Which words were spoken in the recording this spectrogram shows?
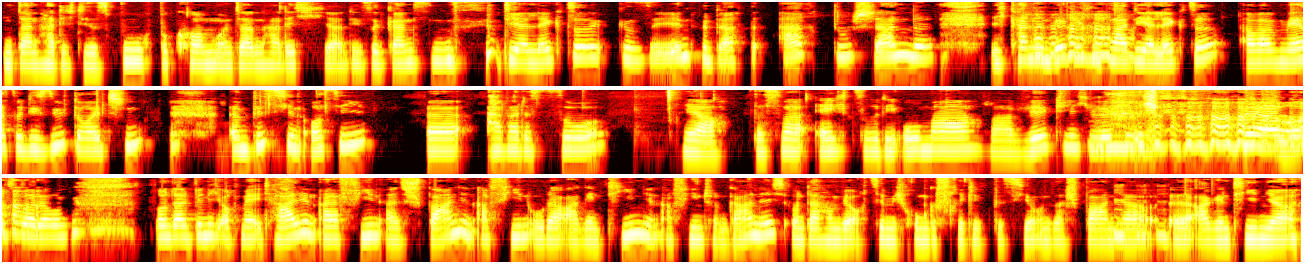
Und dann hatte ich dieses Buch bekommen und dann hatte ich ja diese ganzen Dialekte gesehen und dachte, ach du Schande. Ich kann nun wirklich ein paar Dialekte, aber mehr so die süddeutschen, ein bisschen Ossi, äh, aber das so, ja, das war echt so, die Oma war wirklich, wirklich eine Herausforderung. Und dann bin ich auch mehr Italien-affin als Spanien-affin oder Argentinien-affin schon gar nicht. Und da haben wir auch ziemlich rumgefrickelt, bis hier unser Spanier, äh, Argentinier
